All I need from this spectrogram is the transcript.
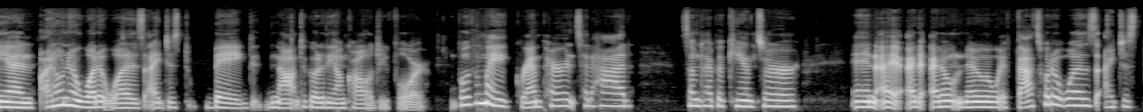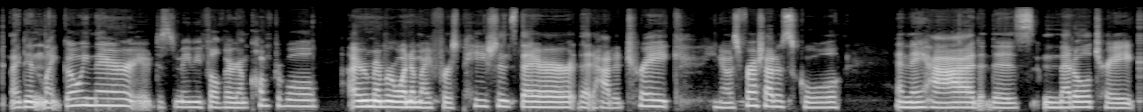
And I don't know what it was. I just begged not to go to the oncology floor. Both of my grandparents had had some type of cancer. And I, I, I don't know if that's what it was. I just, I didn't like going there. It just made me feel very uncomfortable. I remember one of my first patients there that had a trach, you know, I was fresh out of school and they had this metal trach.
